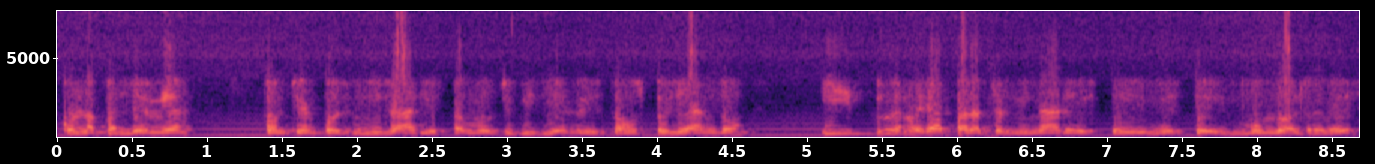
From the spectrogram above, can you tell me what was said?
con la pandemia. Son tiempos de unidad y estamos dividiendo y estamos peleando. Y bueno, ya para terminar este, en este mundo al revés,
